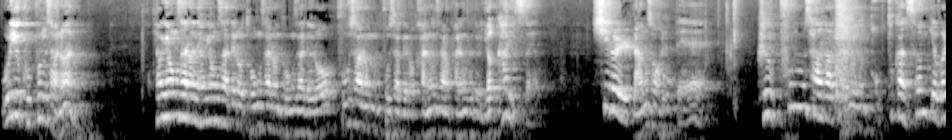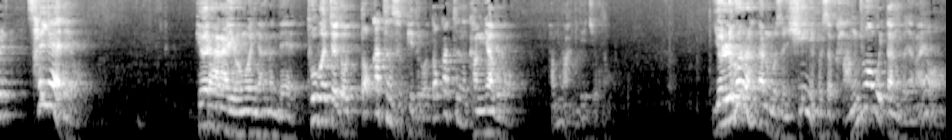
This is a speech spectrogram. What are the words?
우리 구품사는 형용사는 형용사대로, 동사는 동사대로, 부사는 부사대로, 가능사는 가능사대로 역할이 있어요. 시를 낭송할 때 그 품사가 가지고 있는 독특한 성격을 살려야 돼요. 별 하나의 어머니 하는데 두 번째도 똑같은 스피드로, 똑같은 강약으로 하면 안 되죠. 열거를 한다는 것은 시인이 벌써 강조하고 있다는 거잖아요.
